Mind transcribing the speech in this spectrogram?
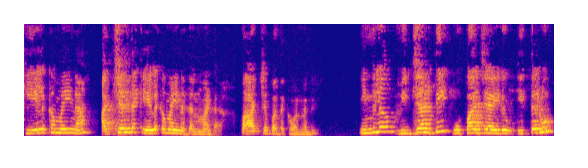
కీలకమైన అత్యంత కీలకమైనది అనమాట పాఠ్య పథకం అన్నది. ఇందులో విద్యార్థి ఉపాధ్యాయుడు ఇద్దరు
